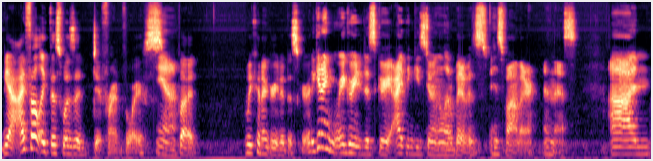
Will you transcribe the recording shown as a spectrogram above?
yeah. I felt like this was a different voice. Yeah. but we can agree to disagree. we can agree to disagree. I think he's doing a little bit of his, his father in this. Um,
